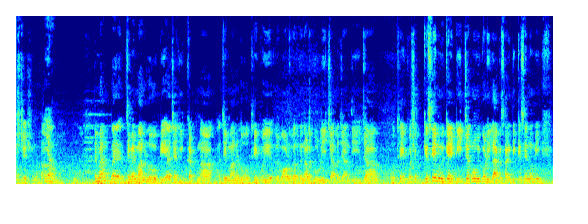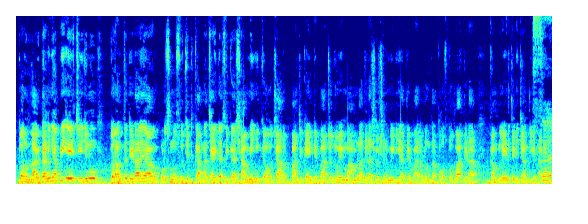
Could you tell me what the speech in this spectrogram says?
station ਤੇ ਮੈਮ ਜਿਵੇਂ ਮੰਨ ਲਓ ਵੀ ਅਜਿਹੀ ਘਟਨਾ ਜੇ ਮੰਨ ਲਓ ਉੱਥੇ ਕੋਈ ਰਿਵਾਲਵਰ ਦੇ ਨਾਲ ਗੋਲੀ ਚੱਲ ਜਾਂਦੀ ਜਾਂ ਉੱਥੇ ਕੁਝ ਕਿਸੇ ਨੂੰ ਵੀ ਕਿਸੇ ਟੀਚਰ ਨੂੰ ਵੀ ਗੋਲੀ ਲੱਗ ਸਕਦੀ ਕਿਸੇ ਨੂੰ ਵੀ ਤੁਹਾਨੂੰ ਲੱਗਦਾ ਨਹੀਂ ਆ ਵੀ ਇਸ ਚੀਜ਼ ਨੂੰ ਤੁਰੰਤ ਜਿਹੜਾ ਆ ਪੁਲਿਸ ਨੂੰ ਸੂਚਿਤ ਕਰਨਾ ਚਾਹੀਦਾ ਸੀਗਾ ਸ਼ਾਮੀ ਹੀ ਕਿਉਂ 4-5 ਘੰਟੇ ਬਾਅਦ ਜਦੋਂ ਇਹ ਮਾਮਲਾ ਜਿਹੜਾ ਸੋਸ਼ਲ ਮੀਡੀਆ ਤੇ ਵਾਇਰਲ ਹੁੰਦਾ ਤਾਂ ਉਸ ਤੋਂ ਬਾਅਦ ਜਿਹੜਾ ਕੰਪਲੇਂਟ ਜਿਹੜੀ ਜਾਂਦੀ ਹੈ ਸਾਡੇ सर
